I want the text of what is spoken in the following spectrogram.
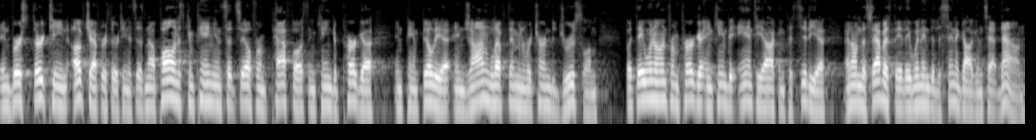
In verse 13 of chapter 13, it says, Now Paul and his companions set sail from Paphos and came to Perga in Pamphylia, and John left them and returned to Jerusalem. But they went on from Perga and came to Antioch and Pisidia, and on the Sabbath day they went into the synagogue and sat down.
